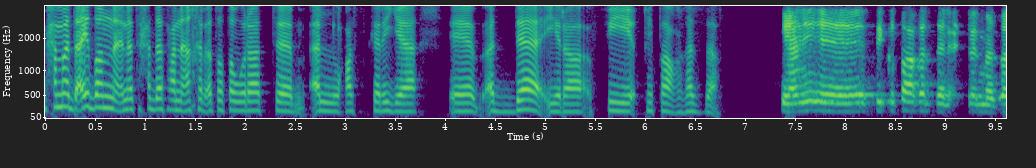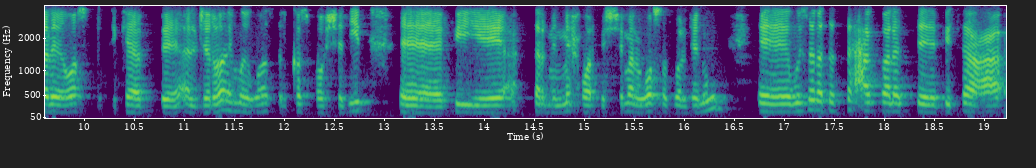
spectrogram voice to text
محمد أيضا نتحدث عن آخر التطورات العسكرية آه، الدائرة في قطاع غزة يعني آه، في قطاع غزة الاحتلال ما زال يواصل ارتكاب الجرائم ويواصل قصفه الشديد آه، في أكثر من محور في الشمال الوسط والجنوب. آه، وزارة الصحة قالت في ساعة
